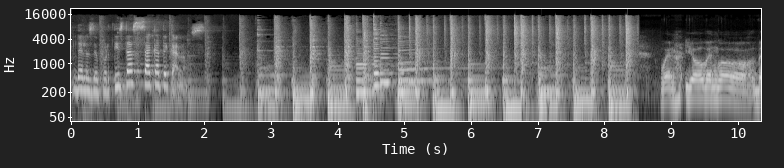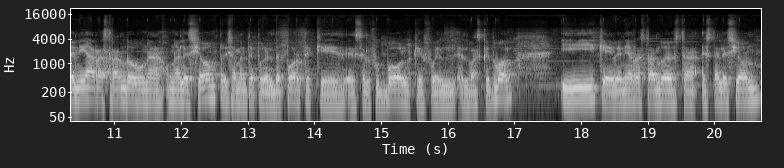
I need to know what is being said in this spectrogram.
de los deportistas zacatecanos. Bueno, yo venía arrastrando una, lesión precisamente por el deporte que es el fútbol, que fue el, el básquetbol, y que venía arrastrando esta, lesión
